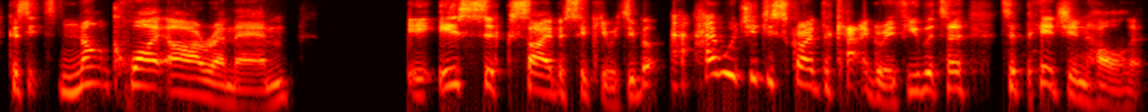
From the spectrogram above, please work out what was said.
Because it's not quite RMM, it is cybersecurity, but how would you describe the category if you were to, to pigeonhole it?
